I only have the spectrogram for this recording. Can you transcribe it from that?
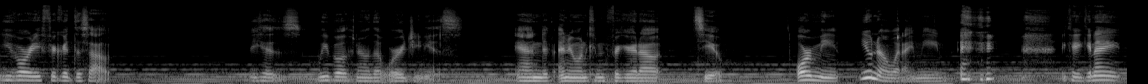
you've already figured this out. Because we both know that we're a genius. And if anyone can figure it out, it's you. Or me. You know what I mean. okay, good night.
